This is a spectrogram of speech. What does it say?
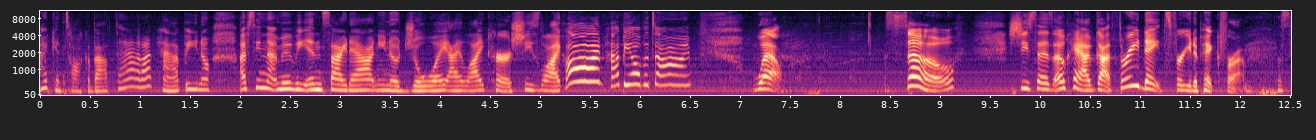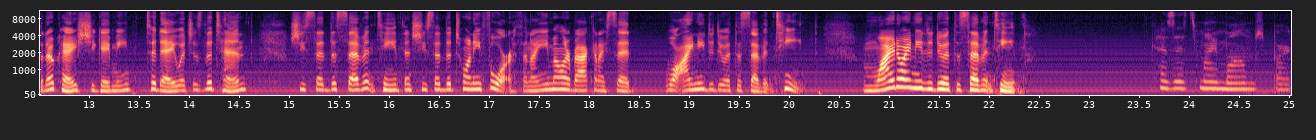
I can talk about that. I'm happy. You know, I've seen that movie Inside Out, and you know, Joy, I like her. She's like, oh, I'm happy all the time. Well, so she says, Okay, I've got three dates for you to pick from. I said, Okay. She gave me today, which is the 10th. She said the 17th, and she said the 24th. And I emailed her back and I said, Well, I need to do it the 17th. And why do I need to do it the 17th? Because it's my mom's birthday.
